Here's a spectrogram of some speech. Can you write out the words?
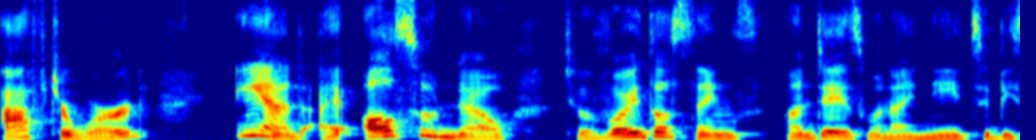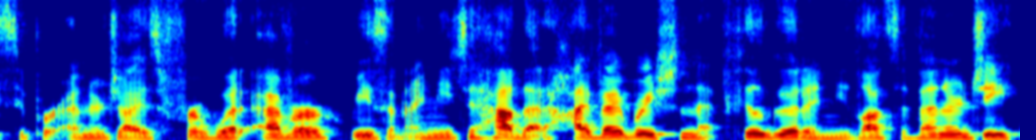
afterward. And I also know to avoid those things on days when I need to be super energized for whatever reason. I need to have that high vibration, that feel good. I need lots of energy.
